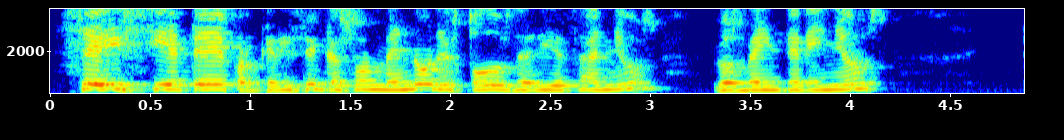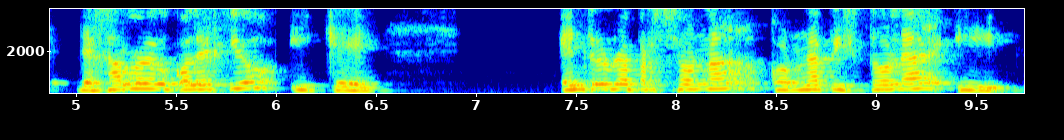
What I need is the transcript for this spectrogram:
6, 7, porque dicen que son menores, todos de 10 años, los 20 niños, dejarlo en el colegio y que entre una persona con una pistola y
